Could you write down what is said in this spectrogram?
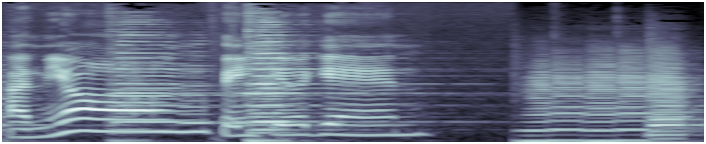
Annyeong! Thank you again.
